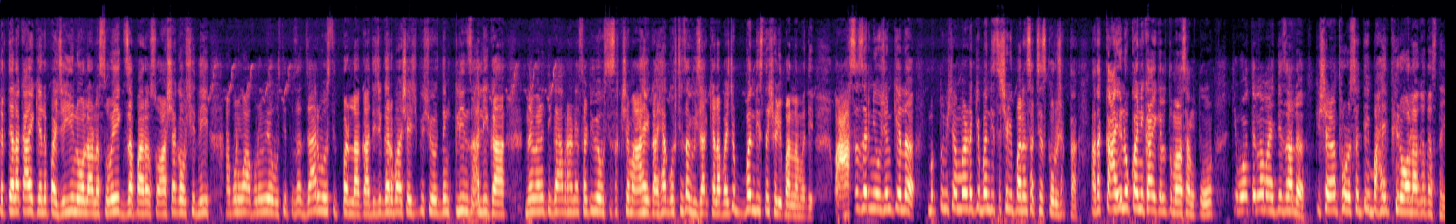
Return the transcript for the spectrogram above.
तर त्याला काय केलं पाहिजे? इनोला नसो एक जपार असो अशा औषधी आपण वापरून व्यवस्थित त्याचा जार व्यवस्थित पडला का? तिची गर्भाशयाची पिशवी एकदम क्लीन झाली का? नव्याने ती गाभ राहण्यासाठी व्यवस्थित सक्षम आहे का? ह्या गोष्टीचा विचार केला पाहिजे बंदिस्त शेळी पालनामध्ये असं जर नियोजन केलं मग तुम्ही शंभर टक्के बंदिस्त शेळी पालन सक्सेस करू शकता. आता काही लोकांनी काय केलं तुम्हाला सांगतो की बुवा त्यांना माहिती झालं की शेळ्या थोडंसं ते बाहेर फिरवावं लागत असते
